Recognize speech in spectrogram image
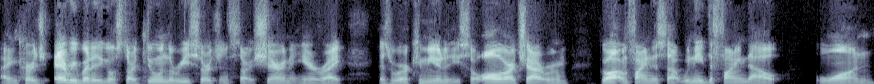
I encourage everybody to go start doing the research and start sharing it here, right? Because we're a community. So, all of our chat room go out and find this out. We need to find out one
